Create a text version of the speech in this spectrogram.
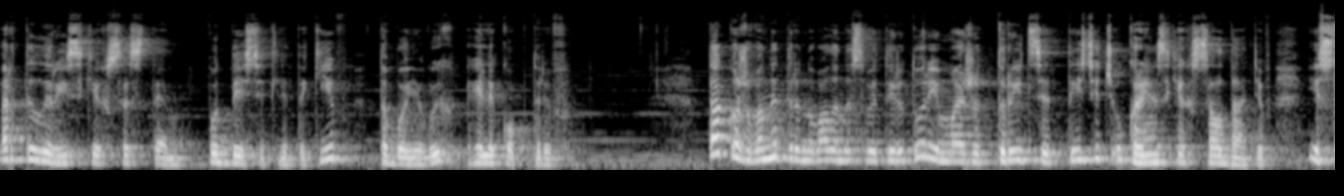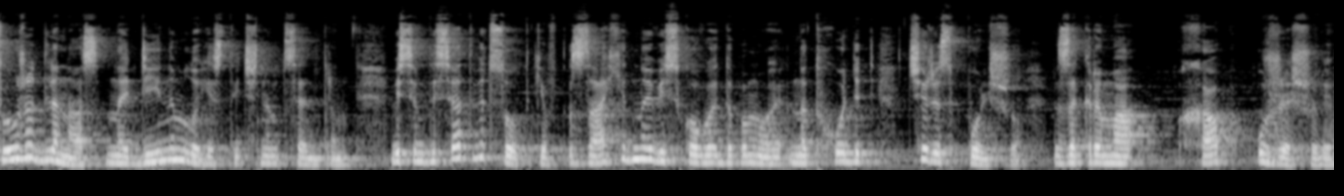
артилерійських систем, по 10 літаків та бойових гелікоптерів. Також вони тренували на своїй території майже 30 тисяч українських солдатів і служать для нас надійним логістичним центром. 80% західної військової допомоги надходять через Польщу, зокрема хаб у Жешові.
